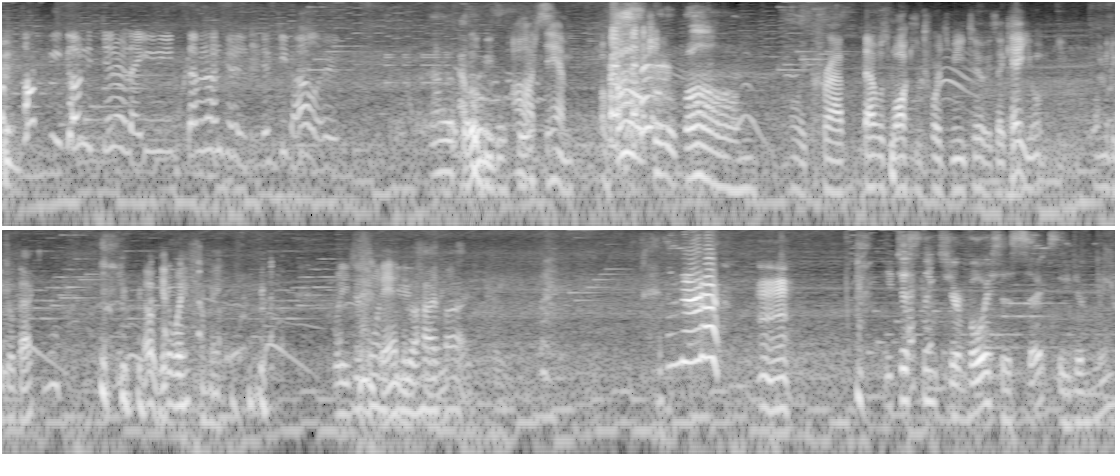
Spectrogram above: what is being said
the fuck are you going to dinner that you need seven hundred and fifty dollars? Uh, Applebee's, oh, of Oh damn! Oh, oh, bomb. Holy crap! That was walking towards me too. He's like, "Hey, you want, you want me to go back to him?" no, get away from me. But he just wanted to give you a high Bandit five. Mm. He just thinks your voice is sexy, Jimmy.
